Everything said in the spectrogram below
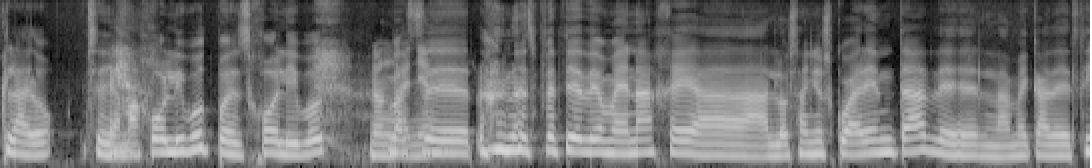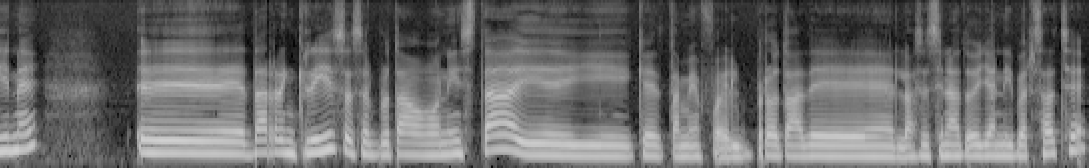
Claro, se llama Hollywood, pues Hollywood No va a ser una especie de homenaje a los años 40 de la meca del cine. Eh, Darren Criss es el protagonista y, y que también fue el prota del asesinato de Gianni Versace.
